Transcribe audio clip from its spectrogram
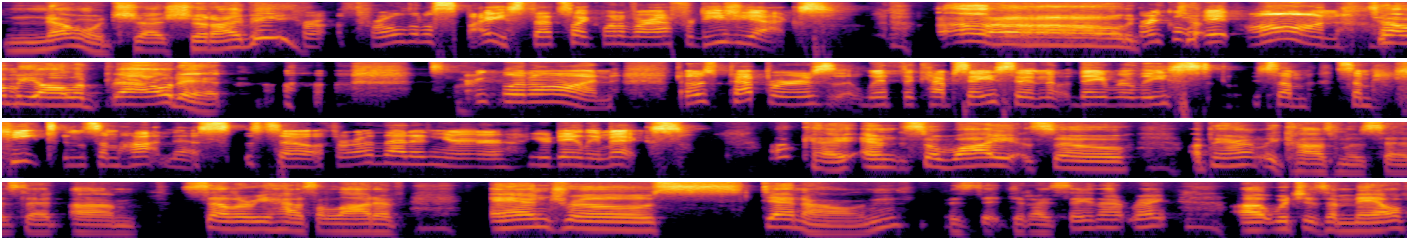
No, sh- uh, should I be? Throw, throw a little spice. That's like one of our aphrodisiacs. Oh, Sprinkle t- it on. tell me all about it. Sprinkle it on. Those peppers with the capsaicin, they release some some heat and some hotness. So throw that in your your daily mix. Okay, and so why? So apparently, Cosmos says that um, celery has a lot of androstenone. Is it, did I say that right? Uh, which is a male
